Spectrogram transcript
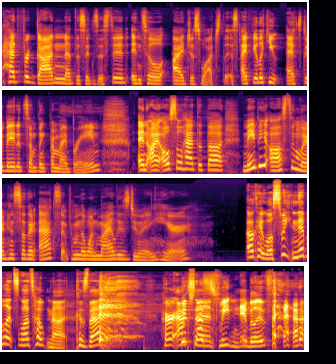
had forgotten that this existed until I just watched this. I feel like you excavated something from my brain. And I also had the thought maybe Austin learned his southern accent from the one Miley's doing here. Okay, well, sweet niblets, let's hope not. Because that, her accent. sweet niblets.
